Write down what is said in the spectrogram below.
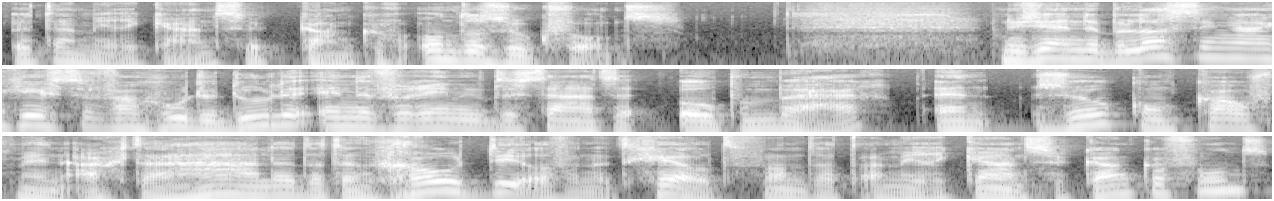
het Amerikaanse Kankeronderzoekfonds. Nu zijn de belastingaangiften van goede doelen in de Verenigde Staten openbaar. En zo kon Kaufman achterhalen dat een groot deel van het geld van dat Amerikaanse kankerfonds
